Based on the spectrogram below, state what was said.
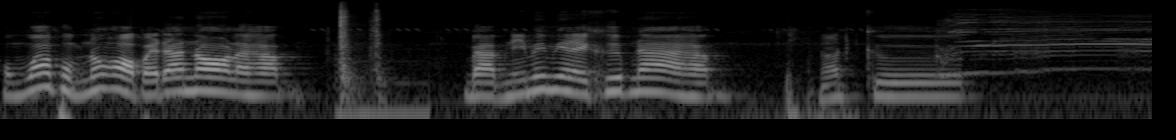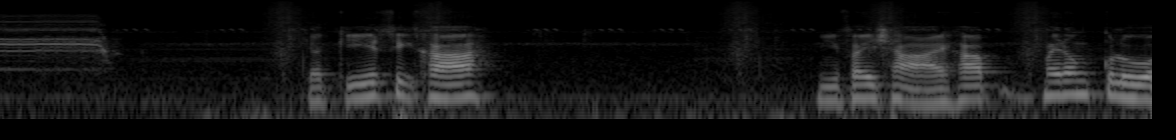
ผมว่าผมต้องออกไปด้านนอกแล้วครับ แบบนี้ไม่มีอะไรคืบหน้าครับน็อตคือจะกรีดสิคะมีไฟฉายครับ ไม่ต้องกลัว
